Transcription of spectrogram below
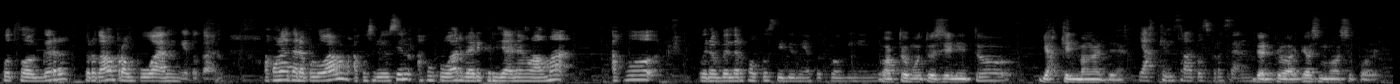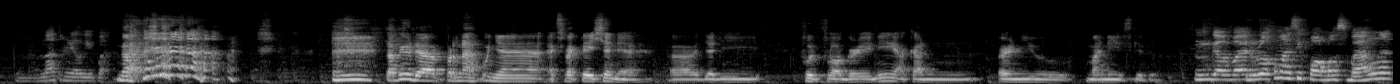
food vlogger terutama perempuan gitu kan aku lihat ada peluang aku seriusin aku keluar dari kerjaan yang lama aku benar-benar fokus di dunia food vlogging ini Waktu mutusin itu yakin banget ya. yakin 100% Dan keluarga semua support. Hmm, not really pak Nah, tapi udah pernah punya expectation ya. eh, jadi food vlogger ini akan earn you money gitu. Enggak pak dulu aku masih polos banget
